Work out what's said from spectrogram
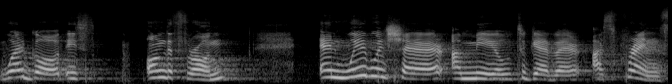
where God is on the throne, and we will share a meal together as friends.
